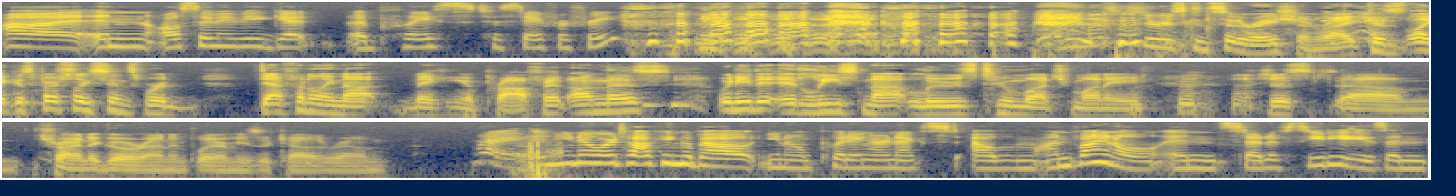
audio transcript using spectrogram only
uh, and also maybe get a place to stay for free. I mean, that's a serious consideration, right? Because, like, especially since we're definitely not making a profit on this, we need to at least not lose too much money just um, trying to go around and play our music out around. Right. And you know, we're talking about, you know, putting our next album on vinyl instead of CDs and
